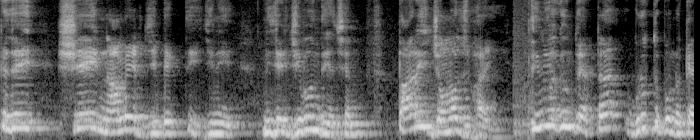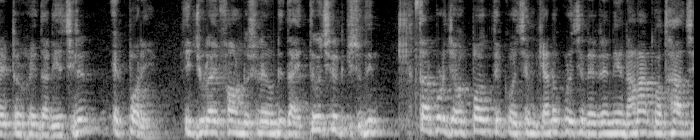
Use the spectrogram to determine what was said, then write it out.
কাজেই সেই নামের যে ব্যক্তি যিনি নিজের জীবন দিয়েছেন, তারই যমজ ভাই, তিনিও কিন্তু একটা গুরুত্বপূর্ণ ক্যারেক্টার হয়ে দাঁড়িয়েছিলেন এরপরে। এই জুলাই ফাউন্ডেশনের উনি দায়িত্বেও ছিলেন কিছুদিন। তারপর যখন পদত্যাগ করেছেন, কেন করেছেন এটা নিয়ে নানা কথা আছে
